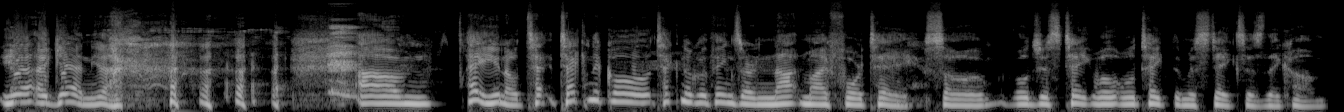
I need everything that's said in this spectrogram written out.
yeah again yeah um hey you know te- technical technical things are not my forte so we'll just take we'll, we'll take the mistakes as they come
